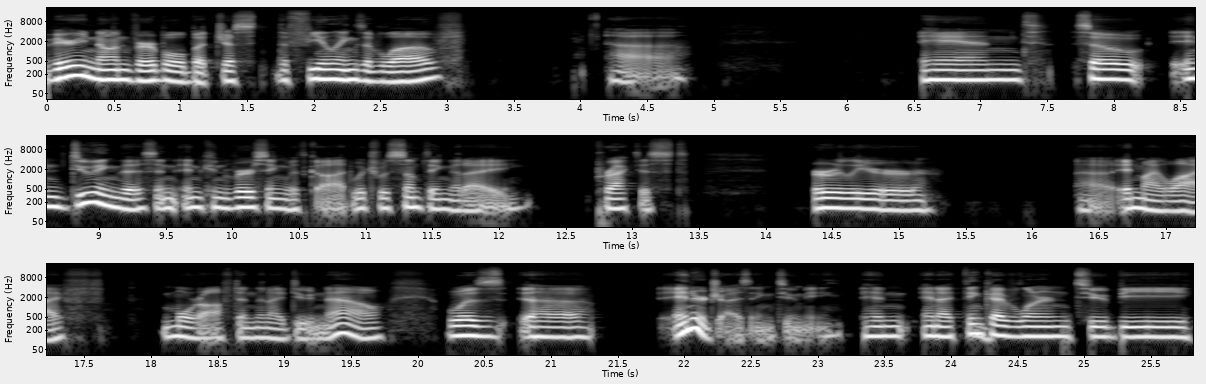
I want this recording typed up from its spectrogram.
very nonverbal, but just the feelings of love. Uh, and so, in doing this and, and conversing with God, which was something that I practiced earlier uh, in my life more often than I do now was uh, energizing to me, and and I think mm-hmm. I've learned to be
